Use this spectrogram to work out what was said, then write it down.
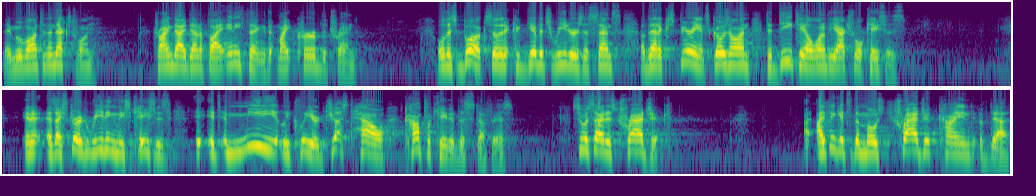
they move on to the next one, trying to identify anything that might curb the trend. Well, this book, so that it could give its readers a sense of that experience, goes on to detail one of the actual cases. And as I started reading these cases, it's immediately clear just how complicated this stuff is. Suicide is tragic. I think it's the most tragic kind of death.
